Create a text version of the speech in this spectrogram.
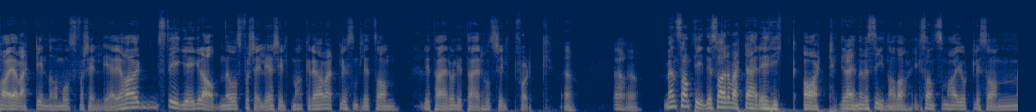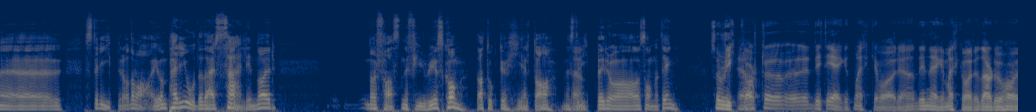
har jeg vært innom hos forskjellige Jeg har stiget i gradene hos forskjellige skiltmakere. Jeg har vært liksom litt sånn litt her og litt der hos skiltfolk. Ja. Ja. Ja. Men samtidig så har det vært det her Rick Art-greiene ved siden av, da. Ikke sant? Som har gjort liksom øh, striper. Og det var jo en periode der, særlig når, når Fast and the Furious kom. Da tok det jo helt av med Ja. striper og sånne ting. Så Richard, ja. ditt eget merkevare, din egen merkevare, der du har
